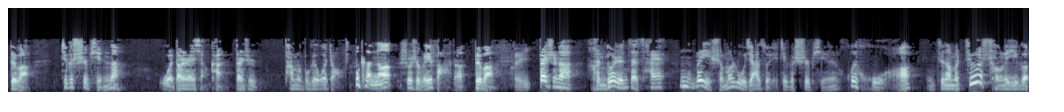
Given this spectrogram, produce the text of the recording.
对吧？这个视频呢，我当然想看，但是。他们不给我找，不可能说是违法的，对吧？哎，但是呢，很多人在猜，嗯为什么陆家嘴这个视频会火？你知道吗？这成了一个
